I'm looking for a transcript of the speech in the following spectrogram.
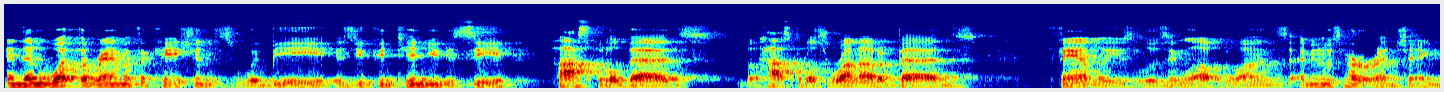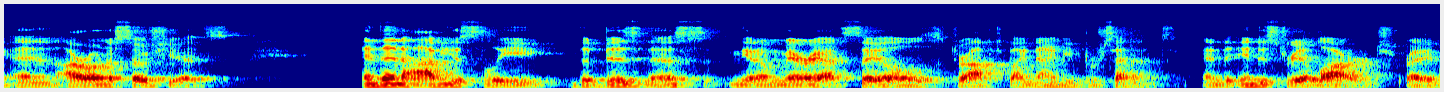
And then what the ramifications would be as you continue to see hospital beds, the hospitals run out of beds, families losing loved ones. I mean, it was heart wrenching, and our own associates. And then obviously the business, you know, Marriott sales dropped by 90% and the industry at large, right?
